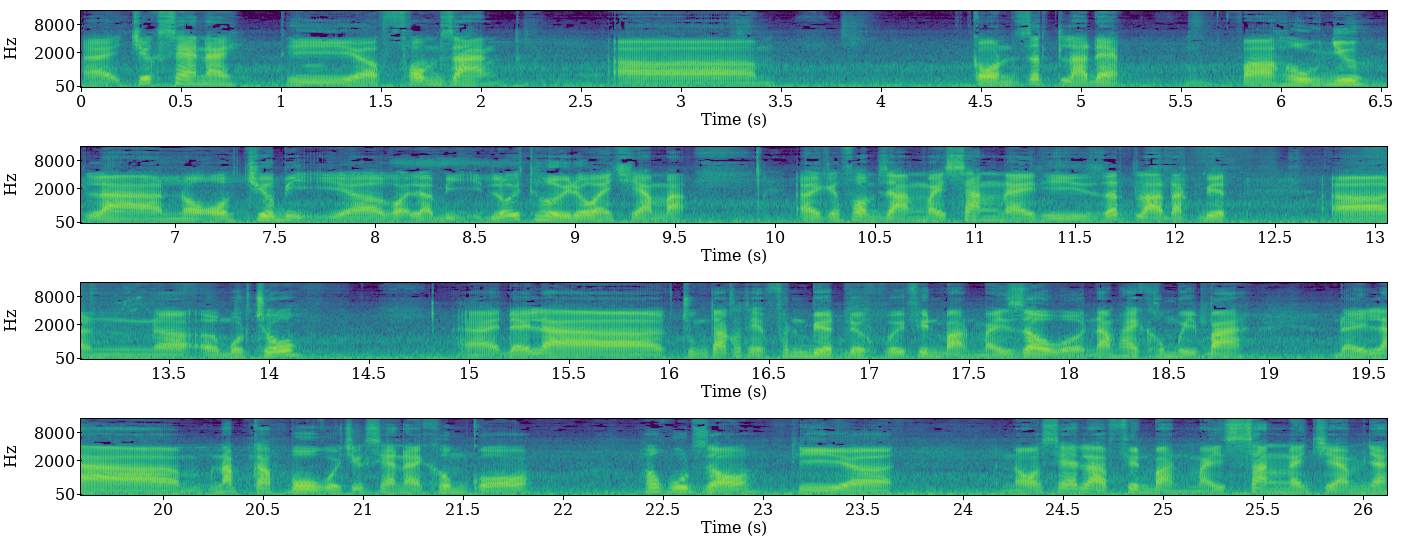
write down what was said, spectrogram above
Đấy, chiếc xe này thì ờ, form dáng à, còn rất là đẹp và hầu như là nó chưa bị à, gọi là bị lỗi thời đâu anh chị em ạ. Đấy, cái form dáng máy xăng này thì rất là đặc biệt à, ở một chỗ. Đấy, đấy là chúng ta có thể phân biệt được với phiên bản máy dầu ở năm 2013. Đấy là nắp capo của chiếc xe này không có hốc hút gió thì uh, nó sẽ là phiên bản máy xăng anh chị em nhé.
